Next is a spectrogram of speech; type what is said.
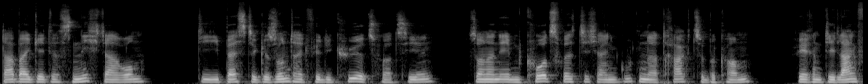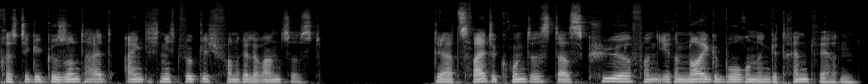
Dabei geht es nicht darum, die beste Gesundheit für die Kühe zu erzielen, sondern eben kurzfristig einen guten Ertrag zu bekommen, während die langfristige Gesundheit eigentlich nicht wirklich von Relevanz ist. Der zweite Grund ist, dass Kühe von ihren Neugeborenen getrennt werden.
